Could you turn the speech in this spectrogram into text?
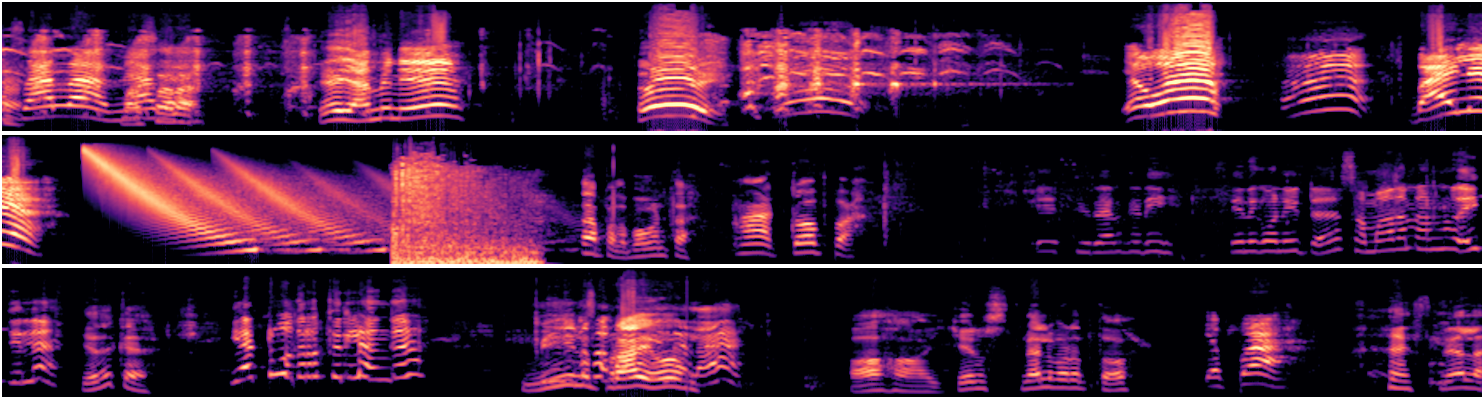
ಮಸಾಲಾ ಮಸಾಲ ಮಸಾಲ. ಏ ಯಾಮಿನಿ? ಏಯ್! ಯವ್ವ? ಬಾಯ್ಲಿ. ತಪ್ಪಲ್ಲ ಬಗಂತ ಹಾ ತೋಪ. ಏ ತಿರಾರ್ ಗಡಿ ನಿನಗೊಂದಿಟ್ಟು ಸಮಾಧಾನ ಅನ್ನೋದು ಐತಿಲ್ಲ? ಎದಕ್ಕೆ? ಎಷ್ಟು ಓದ್ರತಿರ್ಲಿ ಹಂಗ? ಮೀನು ಫ್ರಾಯ್ ಆಹಾ ಏನು ಸ್ಮೆಲ್ ಬರುತ್ತೋ? ಯಪ್ಪ. ಸ್ಮೆಲ್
